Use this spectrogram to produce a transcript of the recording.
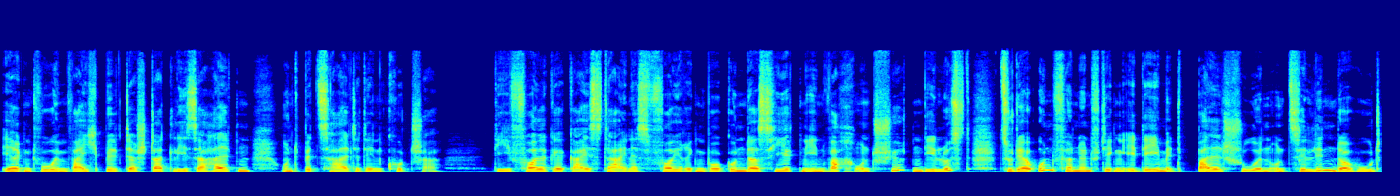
Irgendwo im weichbild der stadt ließ er halten und bezahlte den kutscher die folgegeister eines feurigen burgunders hielten ihn wach und schürten die lust zu der unvernünftigen idee mit ballschuhen und zylinderhut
